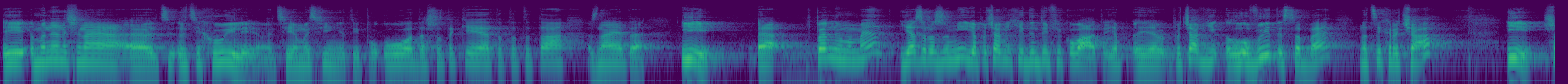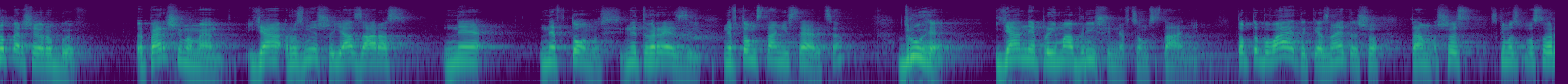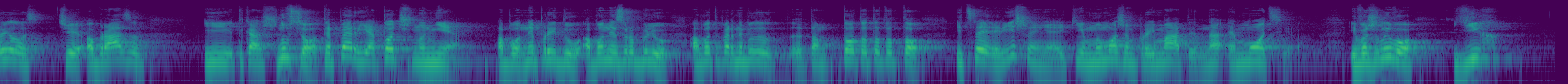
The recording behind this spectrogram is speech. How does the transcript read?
і мене починає е, ці, ці хвилі, ці емоційні, типу, о, да що таке, та-та-та-та, знаєте. І в певний момент я зрозумів, я почав їх ідентифікувати, я, я почав ловити себе на цих речах. І що перше я робив? Е, Перший момент, я розумів, що я зараз не, не в тонусі, не тверезий, не в тому стані серця. Друге, я не приймав рішення в цьому стані. Тобто буває таке, знаєте, що там щось з кимось посварилось чи образив, і ти кажеш, ну все, тепер я точно ні. Або не прийду, або не зроблю, або тепер не буду е, там то-то, то-то, то. І це рішення, які ми можемо приймати на емоціях. І важливо їх,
